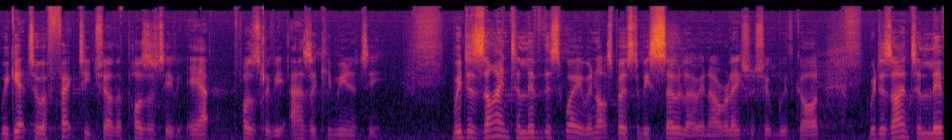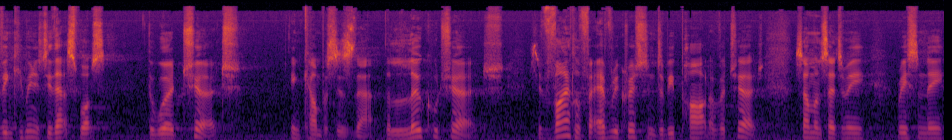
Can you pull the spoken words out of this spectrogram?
we get to affect each other positively, positively as a community. We're designed to live this way. We're not supposed to be solo in our relationship with God. We're designed to live in community. That's what the word church encompasses that. The local church. It's vital for every Christian to be part of a church. Someone said to me recently,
